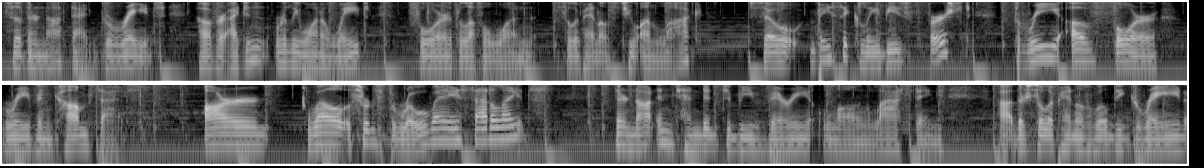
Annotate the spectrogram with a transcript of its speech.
so they're not that great. However, I didn't really want to wait for the level 1 solar panels to unlock. So basically, these first three of four Raven ComSats are, well, sort of throwaway satellites. They're not intended to be very long lasting. Uh, their solar panels will degrade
